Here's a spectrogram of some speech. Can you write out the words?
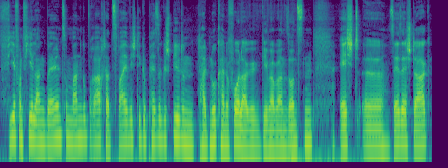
vier von vier langen Bällen zum Mann gebracht, hat zwei wichtige Pässe gespielt und halt nur keine Vorlage gegeben. Aber ansonsten echt äh, sehr, sehr stark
